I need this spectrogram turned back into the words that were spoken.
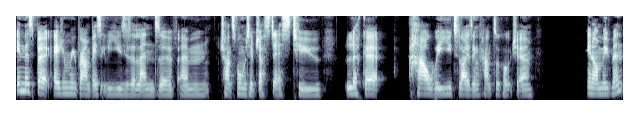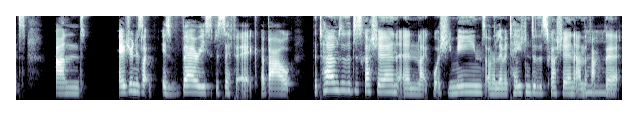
in this book, Adrienne Maree Brown basically uses a lens of um, transformative justice to look at how we're utilizing cancel culture in our movements. And Adrienne is like is very specific about the terms of the discussion and like what she means and the limitations of the discussion and the fact Mm. that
